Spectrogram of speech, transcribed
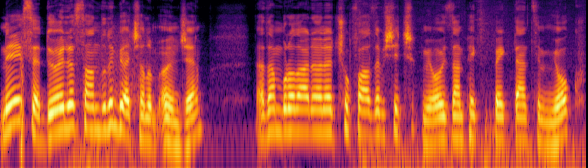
Neyse düello sandığını bir açalım önce. Zaten buralarda öyle çok fazla bir şey çıkmıyor o yüzden pek bir beklentim yok.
